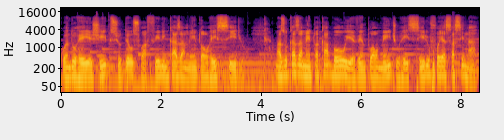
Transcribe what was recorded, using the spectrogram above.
quando o rei egípcio deu sua filha em casamento ao rei sírio. Mas o casamento acabou e, eventualmente, o rei sírio foi assassinado.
